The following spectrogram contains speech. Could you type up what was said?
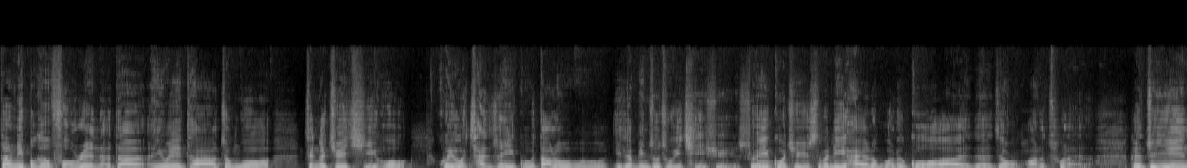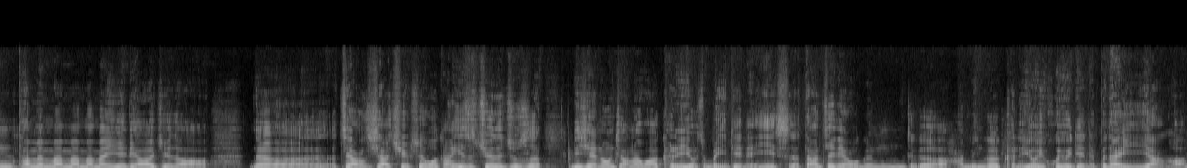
但是你不可否认的，但因为他中国整个崛起以后。会有产生一股大陆一种民族主义情绪，所以过去什么厉害了我的国啊，这这种话都出来了。可是最近他们慢慢慢慢也了解到，那这样子下去，所以我刚刚一直觉得就是李显龙讲的话可能有这么一点点意思。当然这点我跟这个韩明哥可能有会有一点点不太一样哈，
